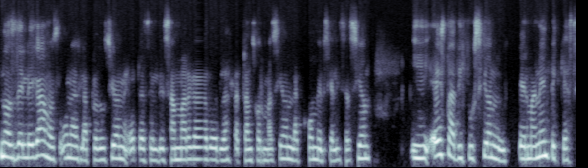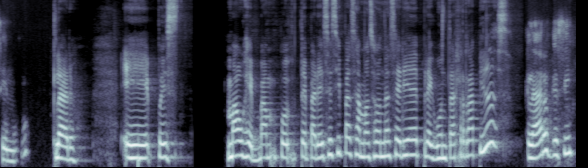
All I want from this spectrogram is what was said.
nos delegamos. Una es la producción, otra es el desamargado, la, transformación, la comercialización y esta difusión permanente que hacemos. Claro. Eh, pues, Mauge, ¿te parece si pasamos a una serie de preguntas rápidas? Claro que sí.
